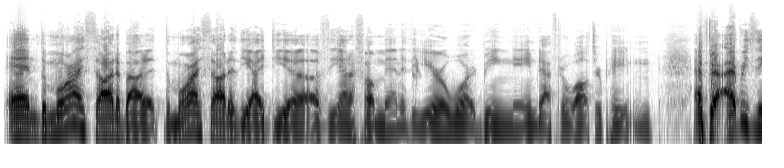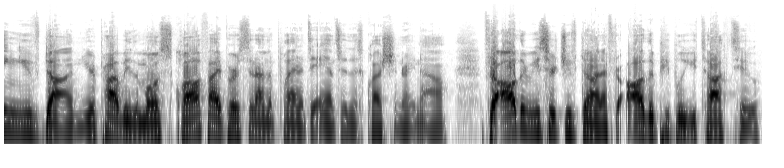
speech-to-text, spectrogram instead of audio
And the more I thought about it, the more I thought of the idea of the NFL Man of the Year award being named after Walter Payton. After everything you've done, you're probably the most qualified person on the planet to answer this question right now. After all the research you've done, after all the people you talk to,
